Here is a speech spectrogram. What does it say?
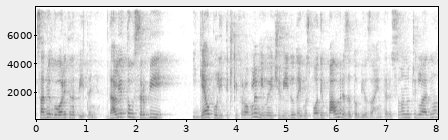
sad mi odgovorite na pitanje. Da li je to u Srbiji i geopolitički problem, imajući vidu da i gospodin Palmer za to bio zainteresovan, očigledno.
